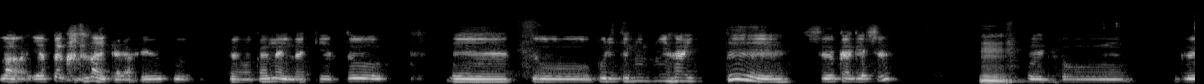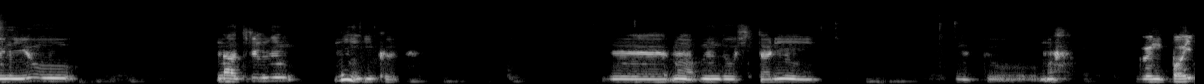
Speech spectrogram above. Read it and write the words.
まあ、やったことないからよくわかんないんだけど、えーっと、ポリテクニックに入って、数ヶ月、うん。えっと、軍用なトレーニングに行く。で、まあ、運動したり、えっと、まあ、軍っぽい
